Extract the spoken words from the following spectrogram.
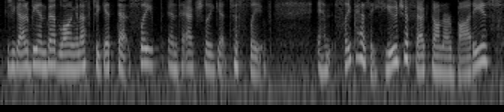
because you got to be in bed long enough to get that sleep and to actually get to sleep. And sleep has a huge effect on our bodies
